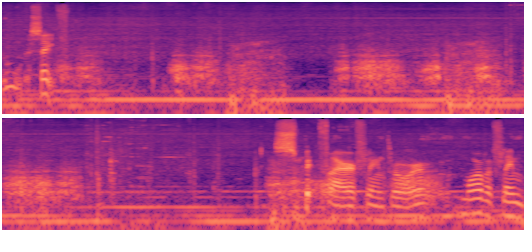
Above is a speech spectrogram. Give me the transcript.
Ooh, a safe. Spitfire flamethrower. More of a flame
